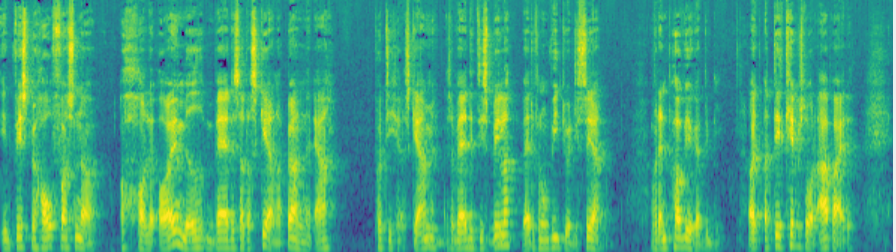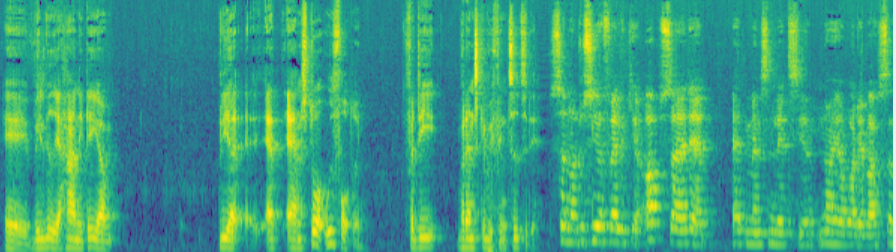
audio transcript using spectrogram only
et vist behov for sådan at, at holde øje med, hvad er det så, der sker, når børnene er på de her skærme. Mm. Altså, hvad er det, de spiller? Hvad er det for nogle videoer, de ser? Og hvordan påvirker de dem? Og, og det er et kæmpestort arbejde, øh, hvilket jeg har en idé om, bliver, er, er en stor udfordring. Fordi, hvordan skal vi finde tid til det? Så når du siger, at forældre giver op, så er det, at, at man sådan lidt siger, når jeg whatever, så,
